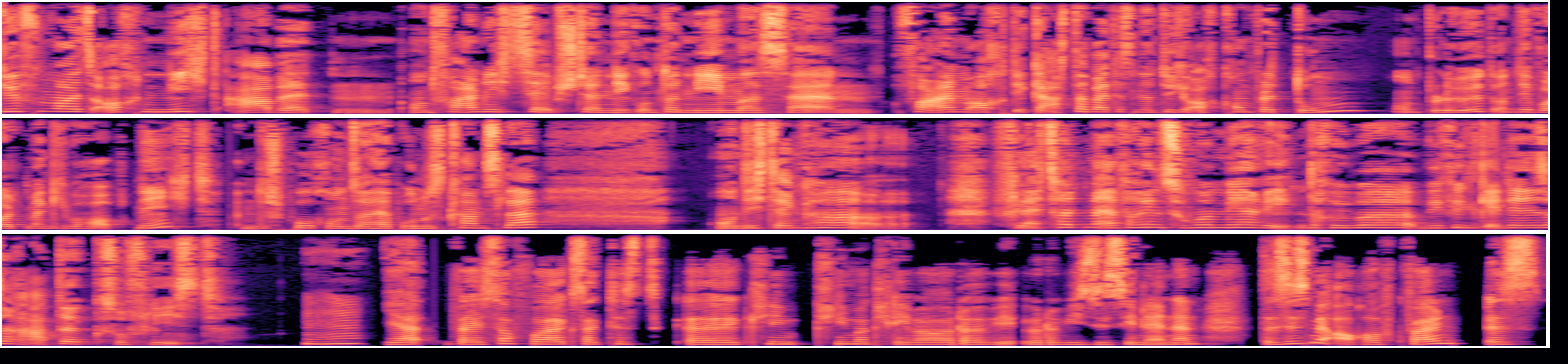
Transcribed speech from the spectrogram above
dürfen aber jetzt auch nicht arbeiten und vor allem nicht selbstständig Unternehmer sein. Vor allem auch die Gastarbeiter sind natürlich auch komplett dumm und blöd und die wollten eigentlich überhaupt nicht. Der Spruch unser Herr Bundeskanzler. Und ich denke, vielleicht sollten wir einfach in Summe mehr reden darüber, wie viel Geld in diese Rate so fließt. Mhm. Ja, weil du auch vorher gesagt hast, äh, Klim Klimakleber oder wie, oder wie sie sie nennen, das ist mir auch aufgefallen, dass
